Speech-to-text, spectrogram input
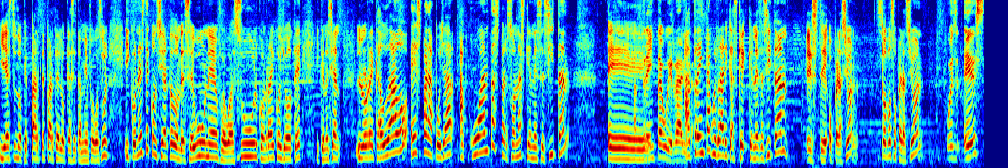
Y esto es lo que parte, parte de lo que hace también Fuego Azul. Y con este concierto donde se une Fuego Azul con Ray Coyote y que nos decían, lo recaudado es para apoyar a cuántas personas que necesitan... eh, a 30 Wirrari. a 30 guirráricas que, que necesitan este, operación, todos operación. Pues es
